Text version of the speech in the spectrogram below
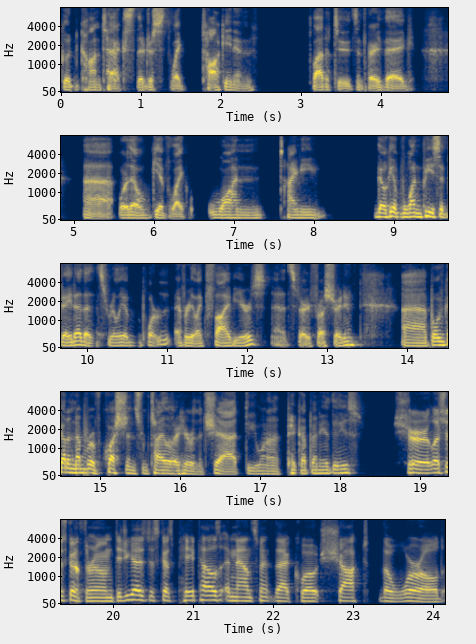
good context. They're just like talking in platitudes and very vague. Uh, or they'll give like one tiny, they'll give one piece of data that's really important every like five years, and it's very frustrating. Uh, but we've got a number of questions from Tyler here in the chat. Do you want to pick up any of these? Sure. Let's just go through them. Did you guys discuss PayPal's announcement that quote shocked the world?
